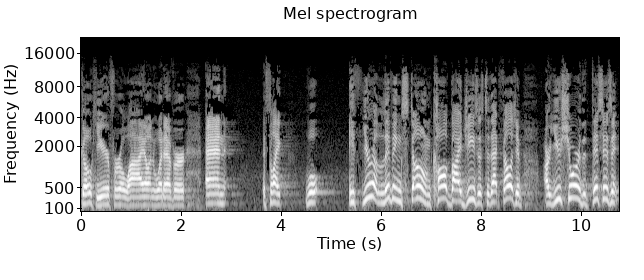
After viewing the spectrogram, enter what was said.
go here for a while, and whatever. And it's like, well, if you're a living stone called by Jesus to that fellowship, are you sure that this isn't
